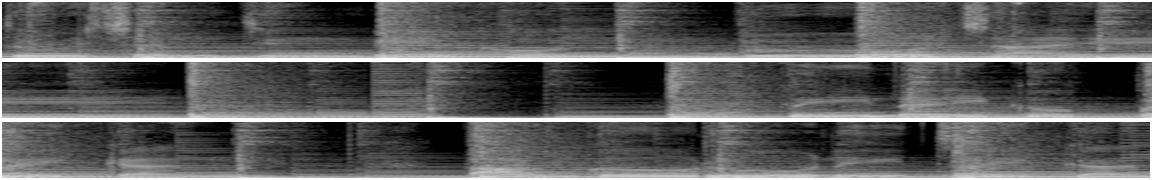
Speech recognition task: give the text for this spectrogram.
ตัวฉันจึงมีคนรู้ใจ ไปไหนก็ไป กัน ต่างก็รู้ในใจกัน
